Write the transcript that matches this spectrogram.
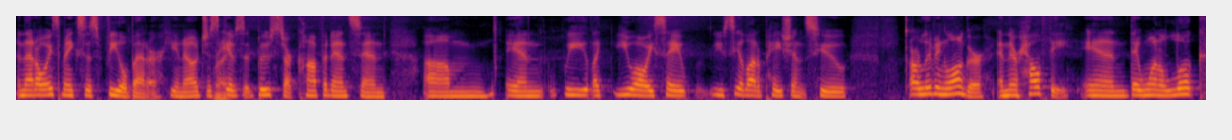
and that always makes us feel better. You know, it just Right. gives it boosts our confidence and um and we like you always say you see a lot of patients who are living longer and they're healthy and they want to look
